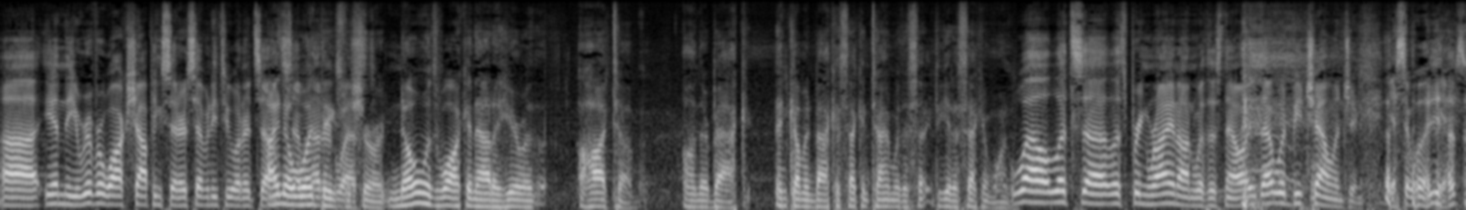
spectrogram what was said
uh, in the Riverwalk Shopping Center, 7200 South. I know one thing for sure. No one's walking out of here with a hot tub on their back and coming back a second time with a sec- to get a second one. Well, let's uh, let's bring Ryan on with us now. That would be challenging. Yes, it would. Yes,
